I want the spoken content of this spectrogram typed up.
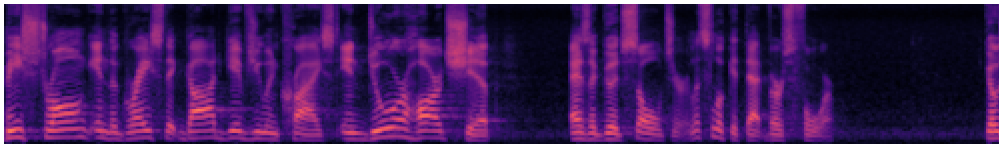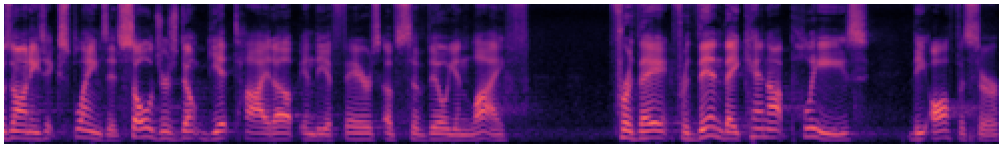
Be strong in the grace that God gives you in Christ. Endure hardship as a good soldier. Let's look at that verse 4. Goes on, he explains it. Soldiers don't get tied up in the affairs of civilian life, for, they, for then they cannot please the officer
